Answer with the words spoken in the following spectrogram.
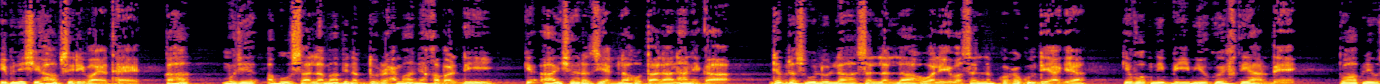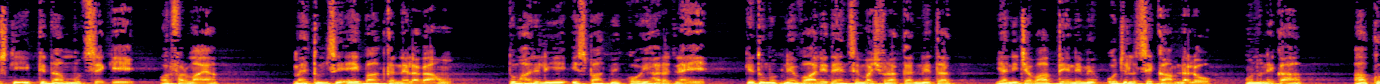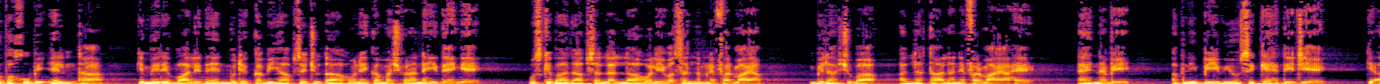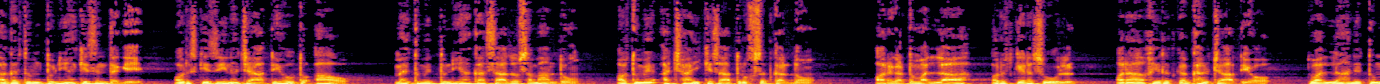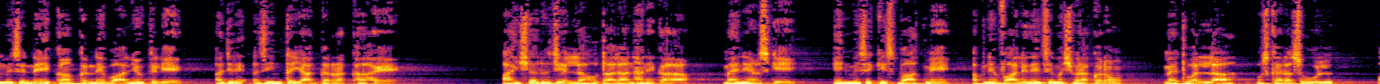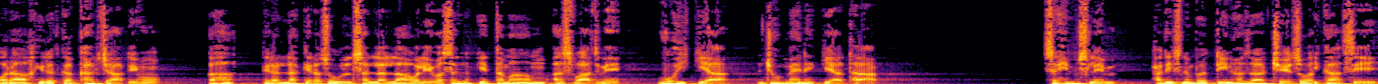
ابن شہاب سے روایت ہے، کہا، مجھے ابو سلمہ بن عبد الرحمن نے خبر دی کہ عائشہ رضی اللہ تعالیٰ عنہ نے کہا، جب رسول اللہ صلی اللہ علیہ وسلم کو حکم دیا گیا کہ وہ اپنی بیویوں کو اختیار دیں، تو آپ نے اس کی ابتدا مجھ سے کی اور فرمایا، میں تم سے ایک بات کرنے لگا ہوں۔ تمہارے لیے اس بات میں کوئی حرج نہیں کہ تم اپنے والدین سے مشورہ کرنے تک یعنی جواب دینے میں اجلت سے کام نہ لو۔ انہوں نے کہا، آپ کو بخوبی علم تھا۔ کہ میرے والدین مجھے کبھی آپ سے جدا ہونے کا مشورہ نہیں دیں گے۔ اس کے بعد آپ صلی اللہ علیہ وسلم نے فرمایا، بلا شبہ اللہ تعالیٰ نے فرمایا ہے، اے نبی، اپنی بیویوں سے کہہ دیجیے کہ اگر تم دنیا کی زندگی اور اس کی زینت چاہتی ہو تو آؤ، میں تمہیں دنیا کا ساز و سامان دوں اور تمہیں اچھائی کے ساتھ رخصت کر دوں۔ اور اگر تم اللہ اور اس کے رسول اور آخرت کا گھر چاہتی ہو، تو اللہ نے تم میں سے نئے کام کرنے والیوں کے لیے اجر عظیم تیار کر رکھا ہے۔ عائشہ رضی اللہ تعالیٰ عنہ نے کہا، میں نے عرض کی، ان میں سے کس بات میں اپنے والدین سے مشورہ کروں؟ میں تو اللہ، اس کا رسول اور آخرت کا گھر چاہتی ہوں۔ کہا، پھر اللہ کے رسول صلی اللہ علیہ وسلم کی تمام ازواج نے وہی کیا جو میں نے کیا تھا۔ صحیح مسلم، حدیث نمبر تین ہزار چھ سو اکاسی۔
